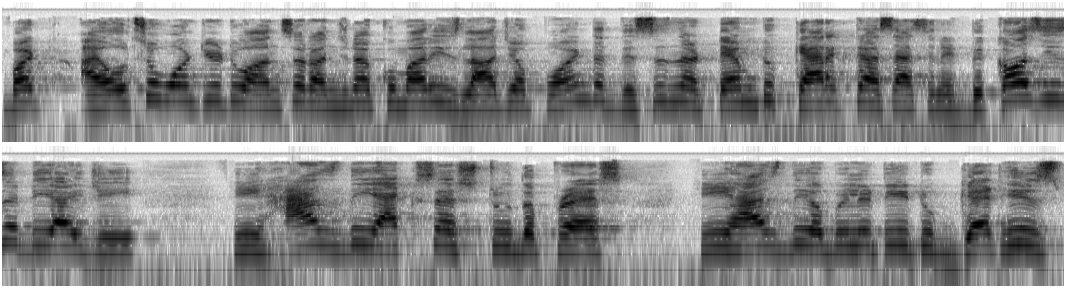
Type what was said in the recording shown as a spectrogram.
but I also want you to answer Ranjana Kumari's larger point that this is an attempt to character assassinate. Because he's a DIG, he has the access to the press, he has the ability to get his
